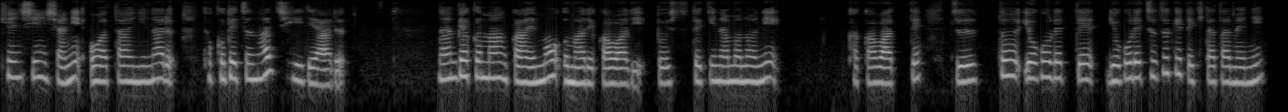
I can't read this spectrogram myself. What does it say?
献身者にお与えになる特別な慈悲である。何百万回も生まれ変わり、物質的なものに関わってずっと汚れて、汚れ続けてきたために、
